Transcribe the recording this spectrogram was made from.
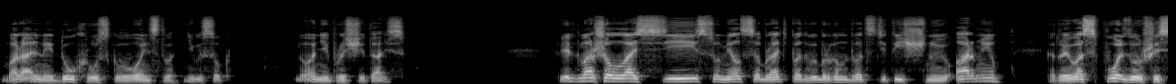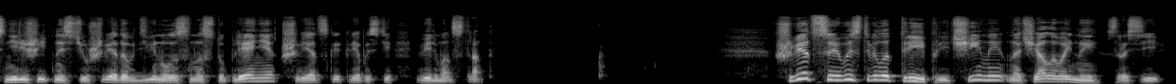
моральный дух русского воинства невысок. Но они просчитались. Фельдмаршал Ласси сумел собрать под Выборгом двадцатитысячную армию, которая, воспользовавшись нерешительностью шведов, двинулась в наступление к шведской крепости Вильманстранд. Швеция выставила три причины начала войны с Россией.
